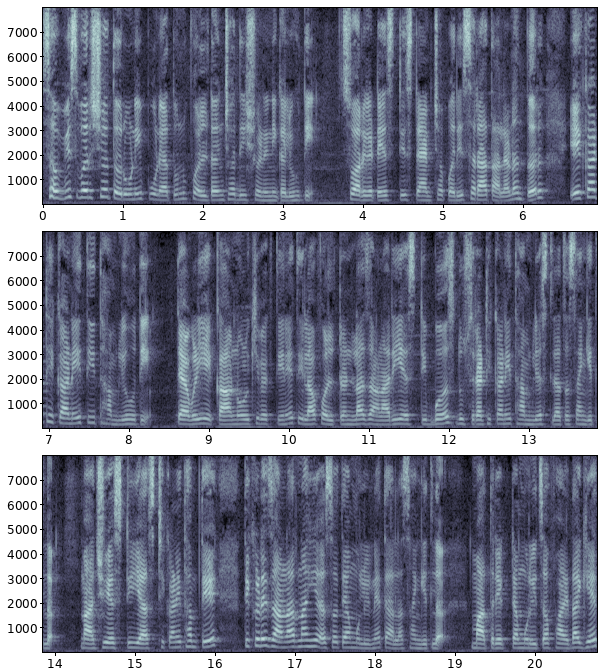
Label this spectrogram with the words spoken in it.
सव्वीस वर्षीय तरुणी पुण्यातून फलटणच्या दिशेने निघाली होती. स्वारगेट एस टी स्टँडच्या परिसरात आल्यानंतर एका ठिकाणी ती थांबली होती. त्यावेळी एका अनोळखी व्यक्तीने तिला फलटणला जाणारी एस टी बस दुसऱ्या ठिकाणी थांबली असल्याचं सांगितलं. माझी एस टी याच ठिकाणी थांबते तिकडे जाणार नाही असं त्या मुलीने त्याला सांगितलं. मात्र एकट्या मुलीचा फायदा घेत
